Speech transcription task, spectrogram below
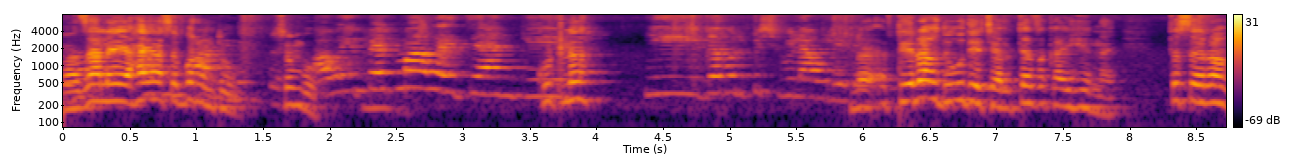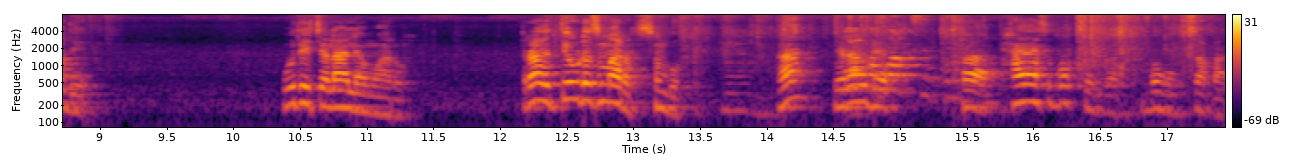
हा, झालंय हाय असं भरून ठेवू शंभू. कुठलं? ही डबल पिशवी ते राहू दे उद्याच्याला. त्याचं काही हे नाही. तसं राहू दे. उद्याच्याला आल्या मारू. राहू तेवढंच मार शंभू. हा? हे राहू दे. हा हाय असं बॉक्स बघू. सकाळ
